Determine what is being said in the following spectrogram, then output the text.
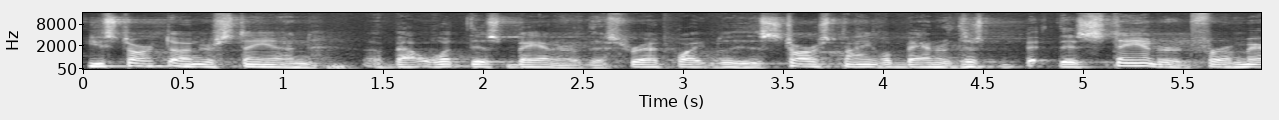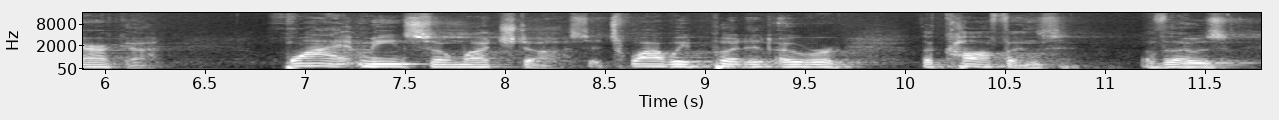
you start to understand about what this banner, this red, white, blue, this star spangled banner, this, this standard for America, why it means so much to us. It's why we put it over the coffins of those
